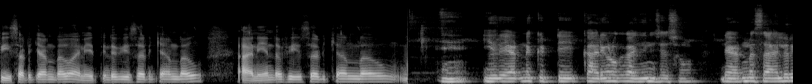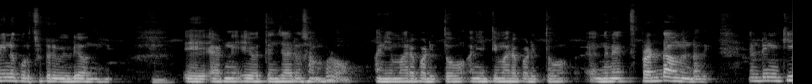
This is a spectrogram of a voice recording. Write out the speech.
ഫീസ് അടിക്കാനുണ്ടാവും അനിയത്തിന്റെ ഫീസ് അടിക്കാനുണ്ടാവും അനിയന്റെ ഫീസ് അടിക്കാനുണ്ടാവും ഏഹ് ഈ ഒരു ഏട്ടനെ കിട്ടി കാര്യങ്ങളൊക്കെ കഴിഞ്ഞതിന് ശേഷം ഏട്ടന്റെ സാലറീനെ കുറിച്ചിട്ടൊരു വീഡിയോ വന്നിരുന്നു ഈ ഏട്ടന് എഴുപത്തഞ്ചായിരം ശമ്പളമോ അനിയന്മാരെ പഠിത്തോ അനിയത്തിമാരെ പഠിത്തോ എങ്ങനെ സ്പ്രെഡ് ആവുന്നുണ്ട് അത്. എന്നിട്ട് എനിക്ക്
